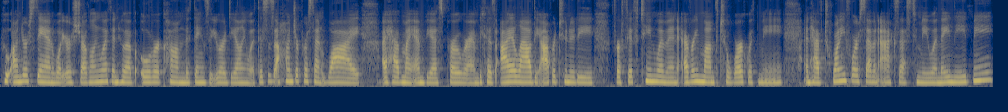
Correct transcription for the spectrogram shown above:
who understand what you're struggling with and who have overcome the things that you are dealing with. This is 100% why I have my MBS program because I allow the opportunity for 15 women every month to work with me and have 24 7 access to me when they need me.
